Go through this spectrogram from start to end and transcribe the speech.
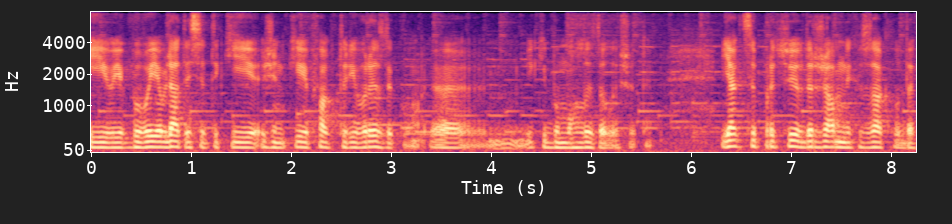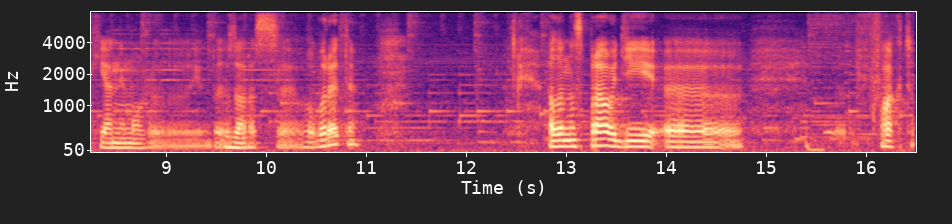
І якби виявлятися такі жінки факторів ризику, е, які би могли залишити. Як це працює в державних закладах, я не можу якби, зараз е, говорити. Але насправді е, факт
